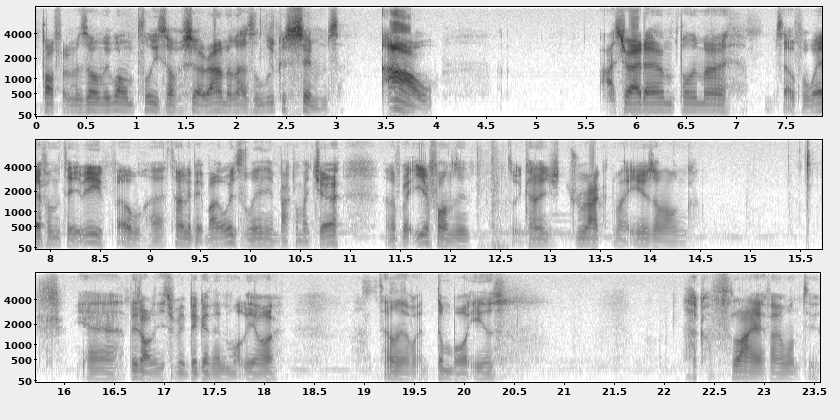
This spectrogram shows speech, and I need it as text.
Apart from there's only one police officer around and that's Lucas Simms. Ow! I tried um, pulling myself away from the TV, fell a tiny bit backwards, leaning back on my chair, and I've got earphones in, so it kind of just dragged my ears along. Yeah, they don't need to be bigger than what they are. I'm telling you, I've got Dumbo ears. I can fly if I want to.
